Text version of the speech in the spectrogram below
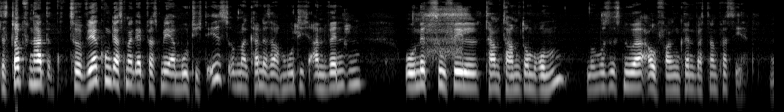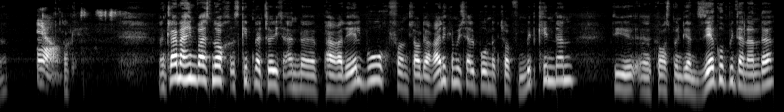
das Klopfen hat zur Wirkung, dass man etwas mehr ermutigt ist und man kann das auch mutig anwenden, ohne zu viel Tamtam -Tam drumherum. Man muss es nur auffangen können, was dann passiert. Ne? Ja. Okay. Ein kleiner Hinweis noch, es gibt natürlich ein äh, Parallelbuch von Claudia Reinecke, Michael Bohne, Klopfen mit Kindern. Die äh, korrespondieren sehr gut miteinander.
